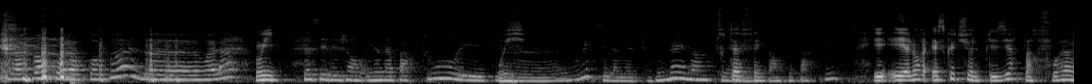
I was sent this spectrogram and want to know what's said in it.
Peu importe qu'on leur propose, euh, voilà. Oui, Ça, c'est les gens. Il y en a partout et c'est Oui. oui, c'est la nature humaine. hein, Tout à fait. Ça en fait partie. Et, et alors, est-ce que tu as le plaisir parfois,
